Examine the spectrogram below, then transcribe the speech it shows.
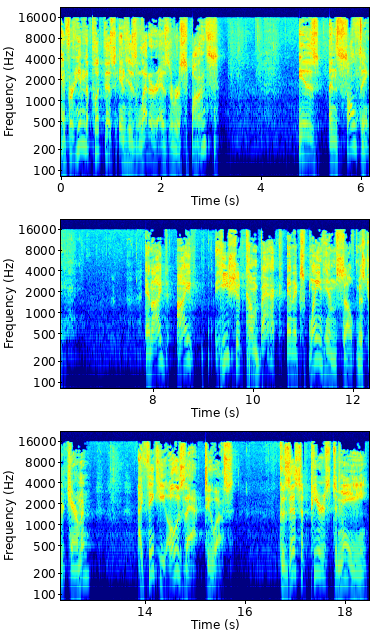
And for him to put this in his letter as a response is insulting. And I, I, he should come back and explain himself, Mr. Chairman. I think he owes that to us. Because this appears to me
